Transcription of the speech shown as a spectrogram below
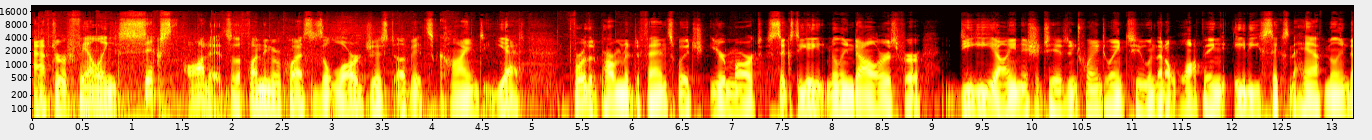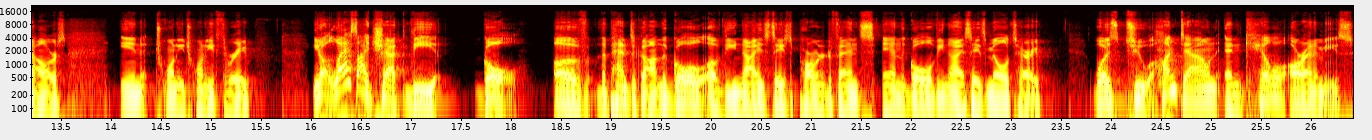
after failing sixth audit. So the funding request is the largest of its kind yet for the Department of Defense, which earmarked $68 million for DEI initiatives in 2022 and then a whopping $86.5 million in 2023. You know, last I checked, the goal of the Pentagon, the goal of the United States Department of Defense, and the goal of the United States military was to hunt down and kill our enemies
